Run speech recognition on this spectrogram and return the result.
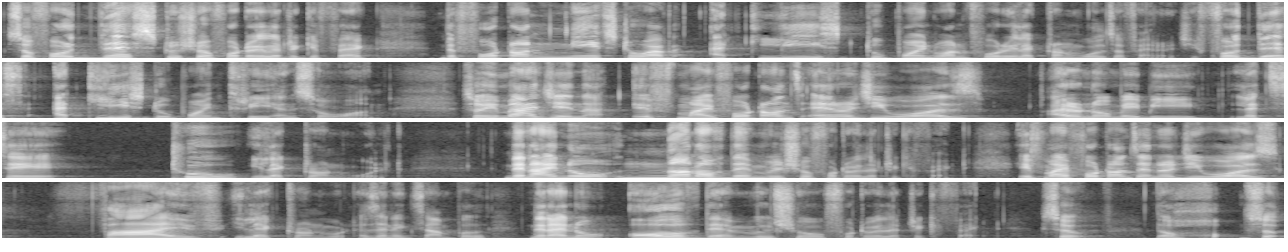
So for this to show photoelectric effect, the photon needs to have at least 2.14 electron volts of energy. For this, at least 2.3 and so on. So imagine if my photon's energy was, I don't know, maybe let's say two electron volt, then I know none of them will show photoelectric effect. If my photon's energy was five electron volt as an example, then I know all of them will show photoelectric effect. So the so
